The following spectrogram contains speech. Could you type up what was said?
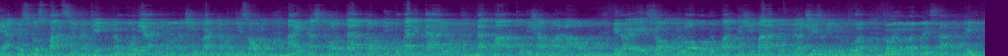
e a questo spazio perché da un po' di anni, no, da 50 quando ci sono, hai trasportato il tuo calendario dal parco diciamo all'aula e lo hai reso un luogo più partecipato e più acceso di cultura come non lo è mai stato. Quindi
